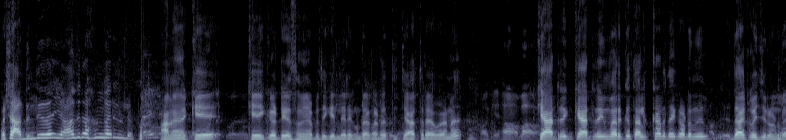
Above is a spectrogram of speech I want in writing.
പക്ഷെ അതിന്റെതായ യാതൊരു അഹങ്കാരമില്ല അങ്ങനെ കേ കേക്ക് കെട്ടിയ സമയത്തേക്ക് എല്ലാവരും കൂടെ അങ്ങോട്ട് എത്തി യാത്രയാണ് കാറ്ററിംഗ് കാറ്ററിംഗ് വർക്ക് തൽക്കാലത്തേക്ക് അവിടെ നിന്ന് ഇതാക്കി വെച്ചിട്ടുണ്ട്.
